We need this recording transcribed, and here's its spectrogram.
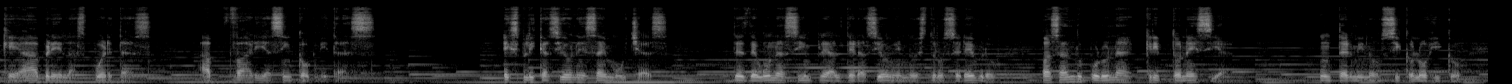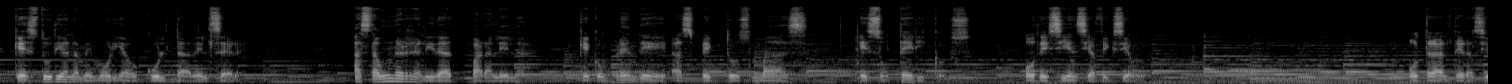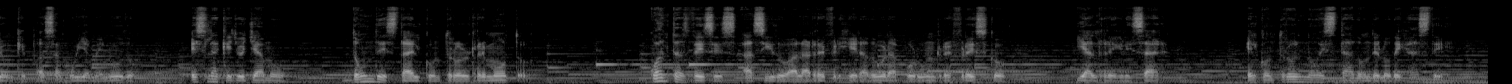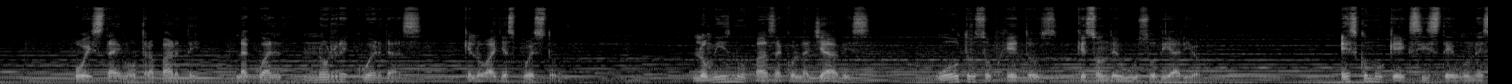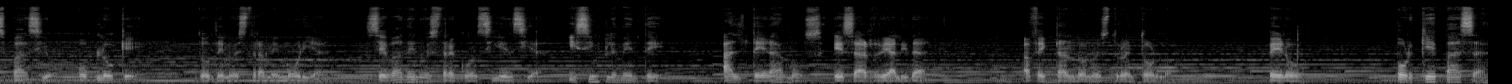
que abre las puertas a varias incógnitas. Explicaciones hay muchas, desde una simple alteración en nuestro cerebro, pasando por una criptonesia, un término psicológico que estudia la memoria oculta del ser, hasta una realidad paralela que comprende aspectos más esotéricos o de ciencia ficción. Otra alteración que pasa muy a menudo es la que yo llamo ¿Dónde está el control remoto? ¿Cuántas veces has ido a la refrigeradora por un refresco y al regresar, el control no está donde lo dejaste? ¿O está en otra parte, la cual no recuerdas que lo hayas puesto? Lo mismo pasa con las llaves u otros objetos que son de uso diario. Es como que existe un espacio o bloque donde nuestra memoria se va de nuestra conciencia y simplemente alteramos esa realidad, afectando nuestro entorno. Pero, ¿por qué pasa?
